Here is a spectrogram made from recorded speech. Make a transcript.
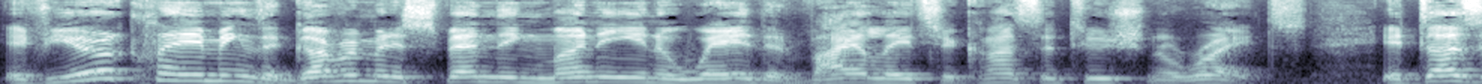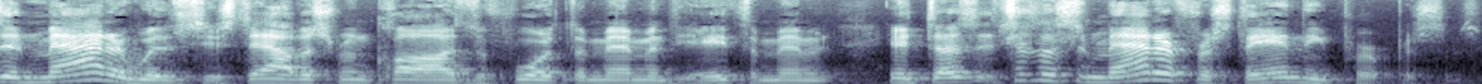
if you're claiming the government is spending money in a way that violates your constitutional rights, it doesn't matter whether it's the Establishment Clause, the Fourth Amendment, the Eighth Amendment. It, does, it just doesn't matter for standing purposes.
